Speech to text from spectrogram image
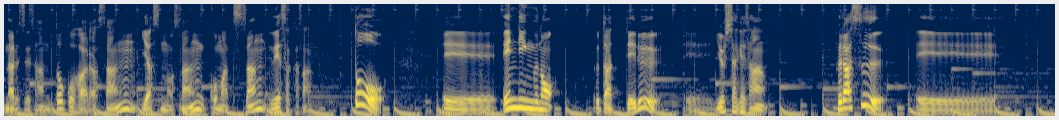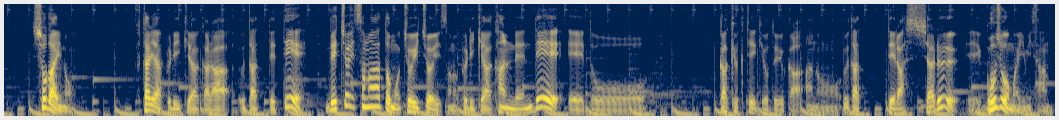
成瀬さんと小原さん安野さん小松さん上坂さんと、えーエンディングの歌ってる、えー吉武さん。プラス、えー初代の2人はプリキュアから歌っててでちょいその後もちょいちょいそのプリキュア関連で、えー、と楽曲提供というかあの歌ってらっしゃる、えー五条真由美さん。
